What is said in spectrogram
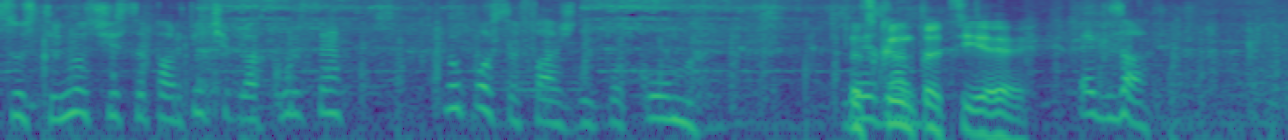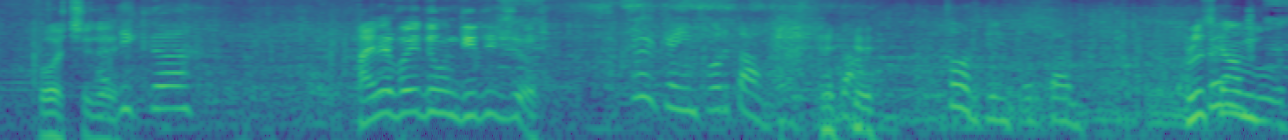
susținut și să participi la curse, nu poți să faci după cum Să-ți vezi la- cântă ție Exact. vocile. Adică Ai nevoie de un dirijor. Cred că e important asta, da. Foarte important. Plus că am,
